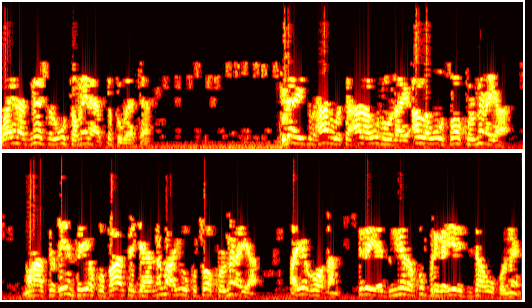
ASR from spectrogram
waa inaad meesha lagu samaynaya iska fogaataa. Ilaahay subxaanahu watacaala wuxuu dhahay alla wuu soo kulminayaa. Munaafiqiinta iyo kufaarta jahannamo ayuu ku soo kulminayaa. Ayagoo dhan siday adduunyada kufriga iyo isisaa ugu kulmeen.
